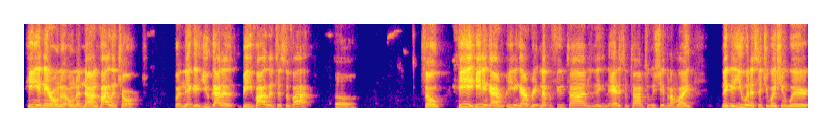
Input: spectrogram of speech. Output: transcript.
he in there on a on a non-violent charge. But nigga, you gotta be violent to survive. Oh. So he he didn't got he didn't got written up a few times and he added some time to his shit. But I'm like, nigga, you in a situation where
